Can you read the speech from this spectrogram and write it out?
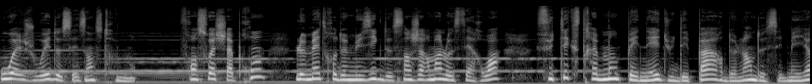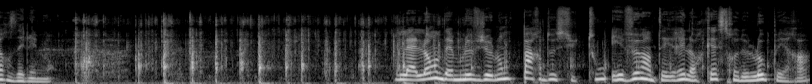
ou à jouer de ses instruments. François Chaperon, le maître de musique de Saint-Germain-l'Auxerrois, fut extrêmement peiné du départ de l'un de ses meilleurs éléments. Lalande aime le violon par-dessus tout et veut intégrer l'orchestre de l'opéra,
